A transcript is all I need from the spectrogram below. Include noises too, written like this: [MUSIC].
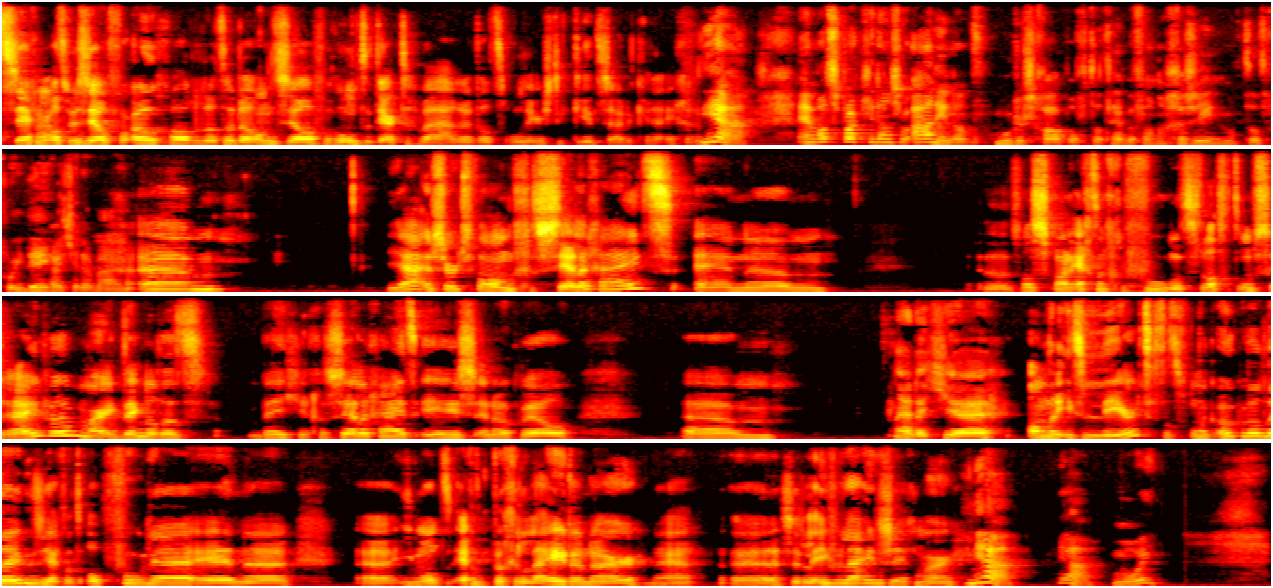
zeg maar, wat we zelf voor ogen hadden, dat we dan zelf rond de 30 waren, dat we ons eerste kind zouden krijgen. Ja, en wat sprak je dan zo aan in dat moederschap of dat hebben van een gezin? Wat, voor idee had je daarbij? Ehm, ja, een soort van gezelligheid. En ehm, het was gewoon echt een gevoel. Het is lastig te omschrijven, maar ik denk dat het een beetje gezelligheid is. En ook wel ehm, nou, dat je anderen iets leert. Dat vond ik ook wel leuk. Dus je hebt dat opvoeden en eh, eh, iemand echt begeleiden naar nou ja, eh, zijn leven leiden, zeg maar. Ja, ja, mooi.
